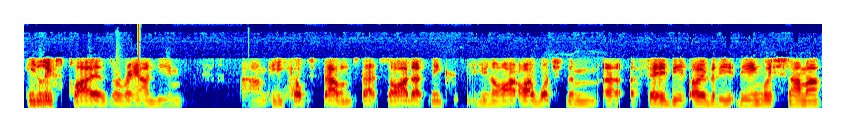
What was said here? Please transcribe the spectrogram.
he lifts players around him. Um, he helps balance that side. I think you know I, I watched them a, a fair bit over the, the English summer.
